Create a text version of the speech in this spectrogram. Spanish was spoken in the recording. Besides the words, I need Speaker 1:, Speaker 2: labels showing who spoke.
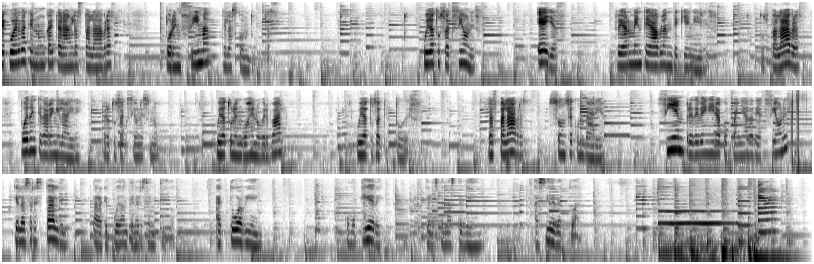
Speaker 1: Recuerda que nunca estarán las palabras por encima de las conductas. Cuida tus acciones. Ellas realmente hablan de quién eres. Tus palabras pueden quedar en el aire, pero tus acciones no. Cuida tu lenguaje no verbal. Cuida tus actitudes. Las palabras son secundarias. Siempre deben ir acompañadas de acciones que las respalden para que puedan tener sentido. Actúa bien, como quiere que los demás te vean. Así debe actuar.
